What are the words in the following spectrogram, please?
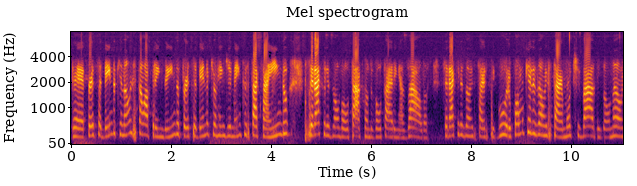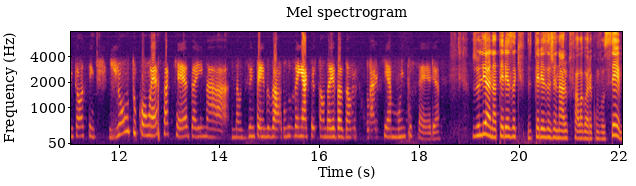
é, percebendo que não estão aprendendo, percebendo que o rendimento está caindo, será que eles vão voltar quando voltarem às aulas? Será que eles vão estar seguros? Como que eles vão estar motivados ou não? Então, assim, junto com essa queda aí na, no desempenho dos alunos, vem a questão da evasão escolar, que é muito séria. Juliana, a Tereza, Tereza Genaro que fala agora com você,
